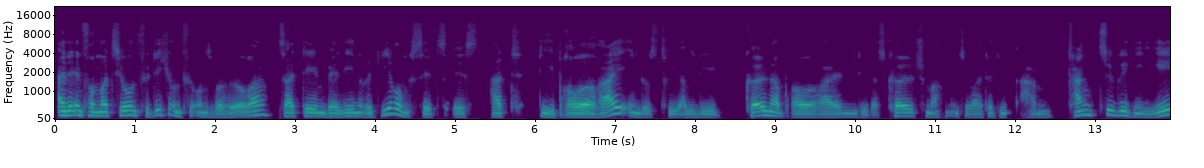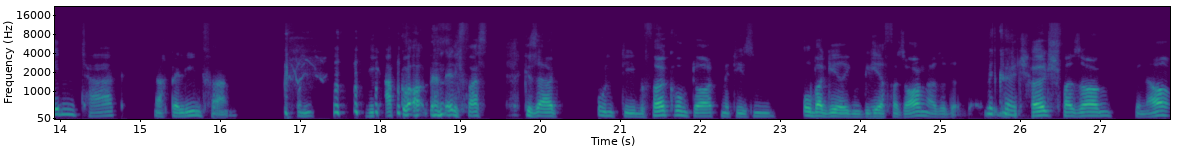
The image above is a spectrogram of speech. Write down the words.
Eine Information für dich und für unsere Hörer. Seitdem Berlin Regierungssitz ist, hat die Brauereiindustrie, also die Kölner Brauereien, die das Kölsch machen und so weiter, die haben Tankzüge, die jeden Tag nach Berlin fahren. Und die Abgeordneten, hätte ich fast gesagt, und die Bevölkerung dort mit diesem obergärigen Bier versorgen, also mit mit Kölsch. Kölsch versorgen, genau.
